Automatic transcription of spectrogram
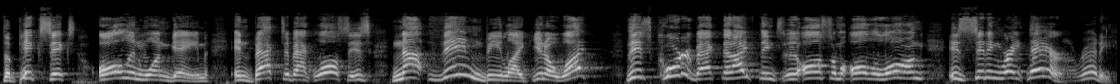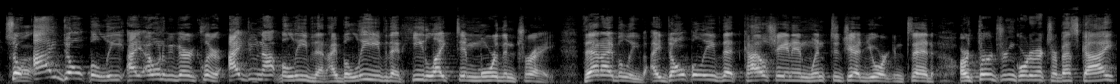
the pick six, all in one game, in back to back losses, not then be like, you know what? This quarterback that I think is awesome all along is sitting right there. Already. So I don't believe, I, I want to be very clear. I do not believe that. I believe that he liked him more than Trey. That I believe. I don't believe that Kyle Shanahan went to Jed York and said, our third string quarterback's our best guy.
